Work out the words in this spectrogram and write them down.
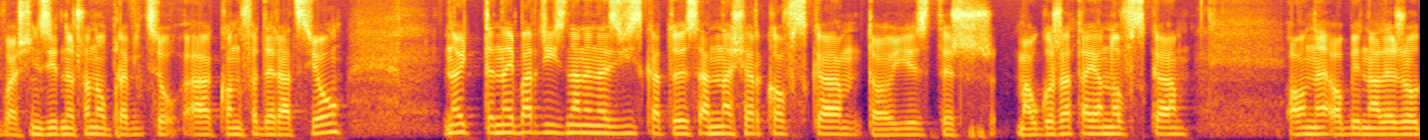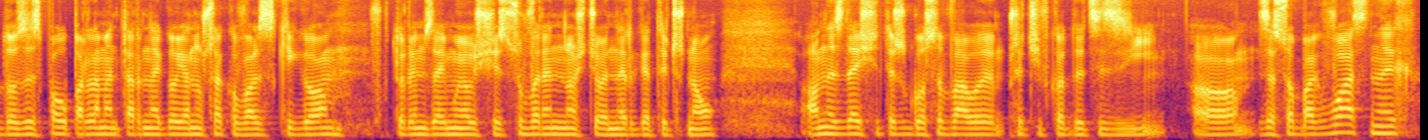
właśnie Zjednoczoną Prawicą a Konfederacją. No i te najbardziej znane nazwiska to jest Anna Siarkowska, to jest też Małgorzata Janowska. One obie należą do zespołu parlamentarnego Janusza Kowalskiego, w którym zajmują się suwerennością energetyczną. One zdaje się też głosowały przeciwko decyzji o zasobach własnych.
